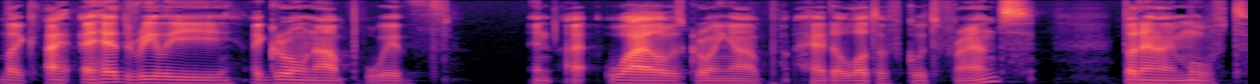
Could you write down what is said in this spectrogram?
like I I had really I grown up with, and I, while I was growing up, I had a lot of good friends. But then I moved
